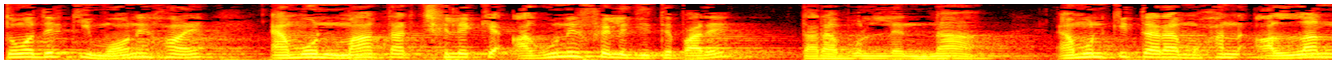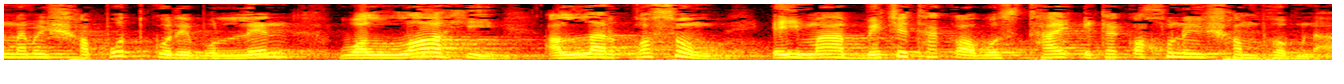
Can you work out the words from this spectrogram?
তোমাদের কি মনে হয় এমন মা তার ছেলেকে আগুনে ফেলে দিতে পারে? তারা বললেন, না। এমনকি তারা মহান আল্লাহর নামে শপথ করে বললেন, ওয়াল্লাহি, আল্লাহর কসম, এই মা বেঁচে থাকা অবস্থায় এটা কখনোই সম্ভব না।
